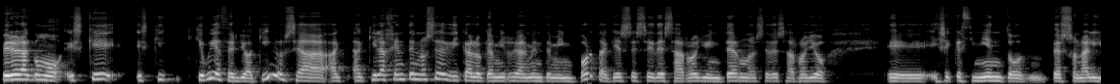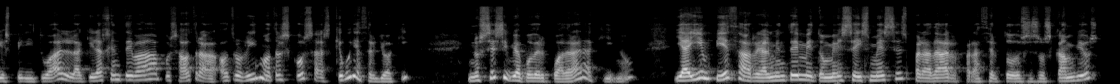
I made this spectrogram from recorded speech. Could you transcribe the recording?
pero era como, es que, es que, ¿qué voy a hacer yo aquí? O sea, aquí la gente no se dedica a lo que a mí realmente me importa, que es ese desarrollo interno, ese desarrollo, eh, ese crecimiento personal y espiritual. Aquí la gente va pues, a, otra, a otro ritmo, a otras cosas. ¿Qué voy a hacer yo aquí? no sé si voy a poder cuadrar aquí, ¿no? Y ahí empieza, realmente me tomé seis meses para dar, para hacer todos esos cambios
